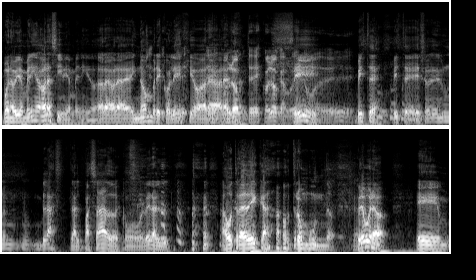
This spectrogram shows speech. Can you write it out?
Bueno, bienvenido. Ahora sí, bienvenido. Ahora, ahora hay nombre, Te- colegio. te, ahora, te, ahora- descolo- te descoloca, porque Sí. es como de, eh. ¿Viste? ¿Viste? Eso es un, un blast al pasado, es como volver al, a otra década, a otro mundo. Pero bueno, eh,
